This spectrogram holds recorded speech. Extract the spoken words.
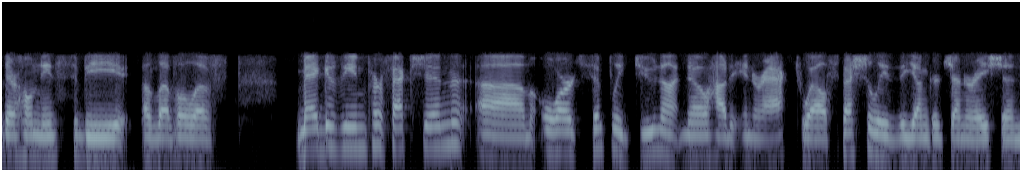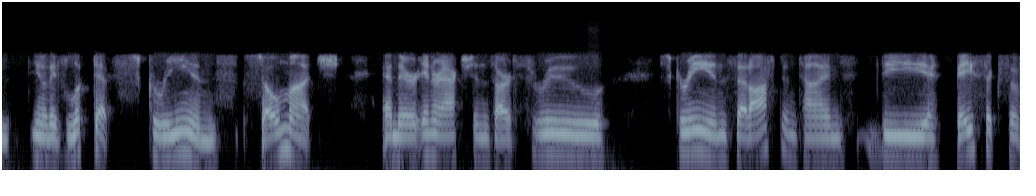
their home needs to be a level of magazine perfection, um, or simply do not know how to interact well, especially the younger generation. You know, they've looked at screens so much, and their interactions are through screens that oftentimes the basics of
